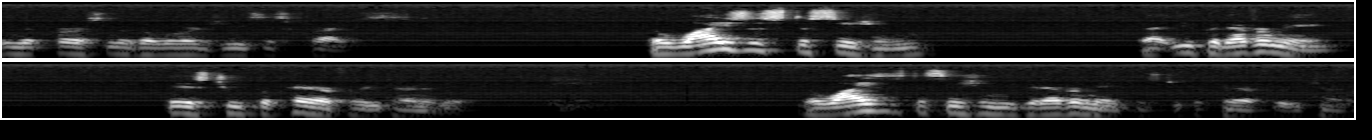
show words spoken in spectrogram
in the person of the Lord Jesus Christ. The wisest decision that you could ever make is to prepare for eternity. The wisest decision you could ever make is to prepare for eternity.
